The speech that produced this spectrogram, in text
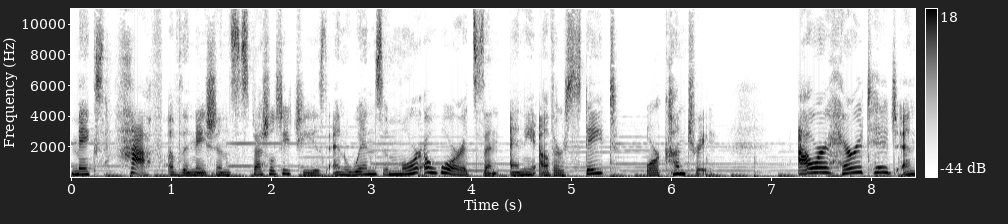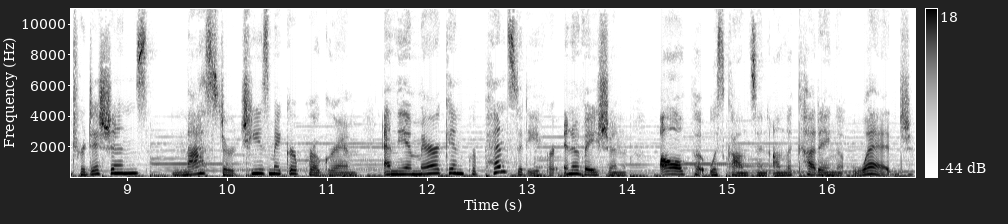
makes half of the nation's specialty cheese and wins more awards than any other state or country. Our heritage and traditions, master cheesemaker program, and the American propensity for innovation all put Wisconsin on the cutting wedge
